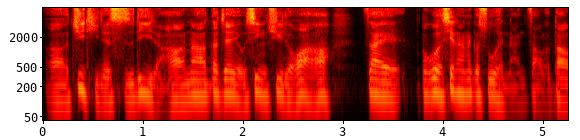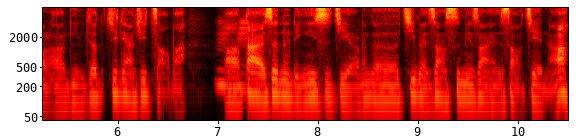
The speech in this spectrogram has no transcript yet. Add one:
呃，具体的实例了哈，那大家有兴趣的话哈，在不过现在那个书很难找得到了啊，你就尽量去找吧啊。大学生的灵异世界啊，那个基本上市面上很少见的啊。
